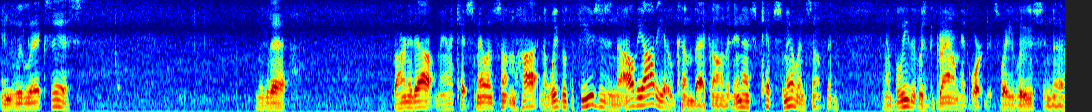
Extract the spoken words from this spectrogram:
in the little XS. Look at that. Burn it out, man. I kept smelling something hot, and I wiggled the fuses, and all the audio come back on, but then I kept smelling something. And I believe it was the ground had worked its way loose, and uh,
